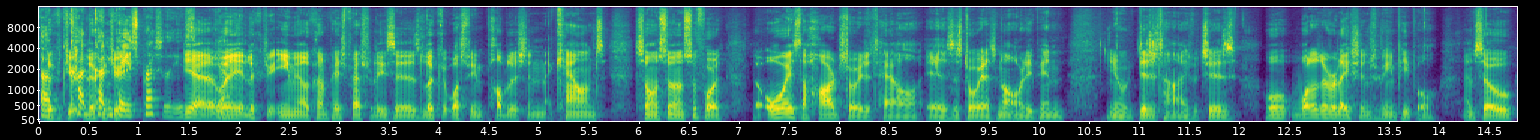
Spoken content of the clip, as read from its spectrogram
Uh, look at your cut, look cut at and your, paste press release. yeah, well, yeah, look at your email, cut and paste press releases, look at what's being published in accounts, so on, so on and so forth. But always the hard story to tell is the story that's not already been, you know, digitized, which is, well, what are the relations between people? And so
